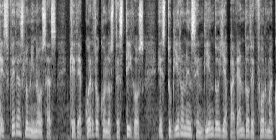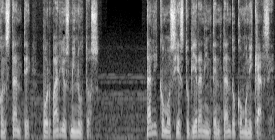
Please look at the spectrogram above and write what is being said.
Esferas luminosas que de acuerdo con los testigos estuvieron encendiendo y apagando de forma constante por varios minutos tal y como si estuvieran intentando comunicarse.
